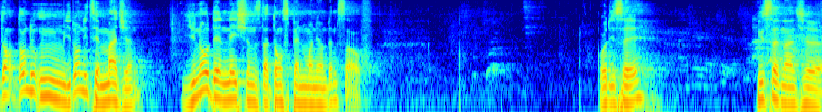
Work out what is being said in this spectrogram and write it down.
don't, don't do mm, you don't need to imagine. You know there are nations that don't spend money on themselves. What do you say? Who said Nigeria?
